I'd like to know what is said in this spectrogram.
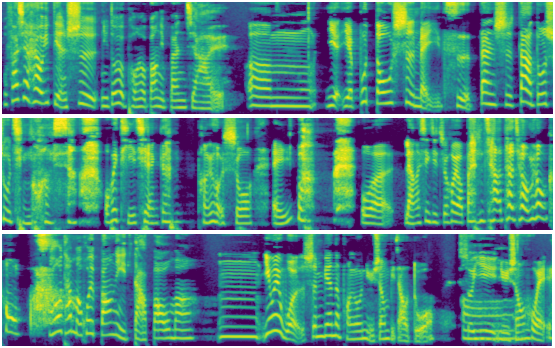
我发现还有一点是，你都有朋友帮你搬家，诶。嗯，也也不都是每一次，但是大多数情况下，我会提前跟朋友说，诶，我我两个星期之后要搬家，大家有没有空？然后他们会帮你打包吗？嗯，因为我身边的朋友女生比较多，所以女生会。Oh.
